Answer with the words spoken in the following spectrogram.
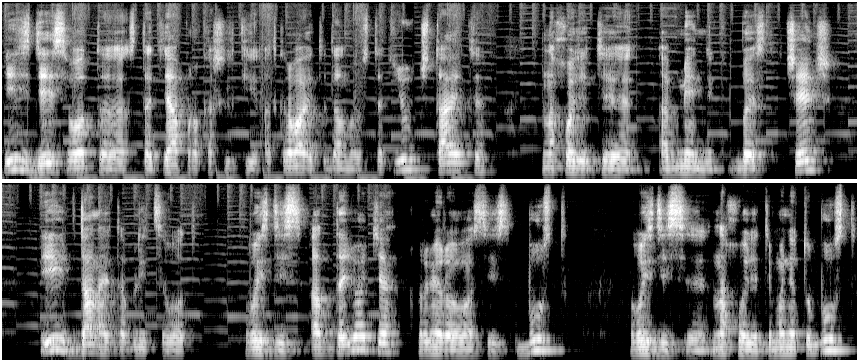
И здесь вот э, статья про кошельки. Открываете данную статью, читаете, находите обменник Best Change. И в данной таблице вот вы здесь отдаете, к примеру у вас есть Boost, вы здесь э, находите монету Boost,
